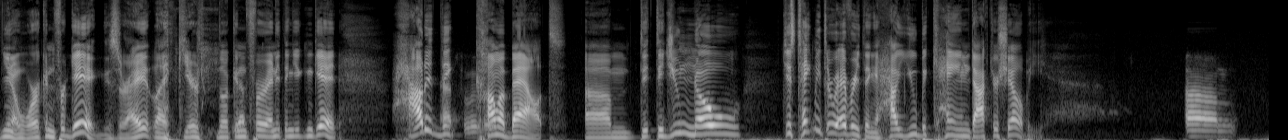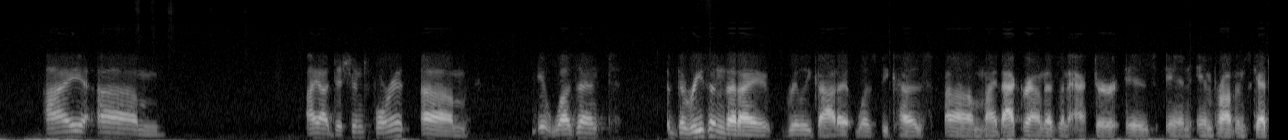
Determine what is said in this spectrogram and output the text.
you know working for gigs, right? Like you're looking for anything you can get. How did they Absolutely. come about? Um, did did you know? Just take me through everything. How you became Dr. Shelby? Um, I um, I auditioned for it. Um, it wasn't the reason that I really got it was because um, my background as an actor is in improv and sketch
